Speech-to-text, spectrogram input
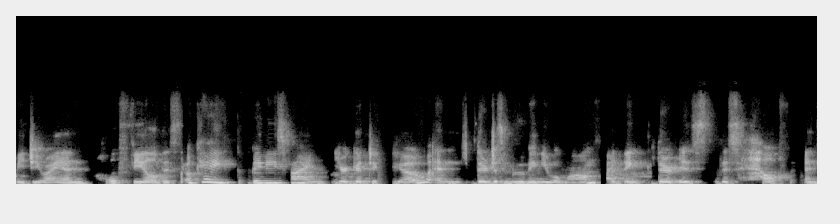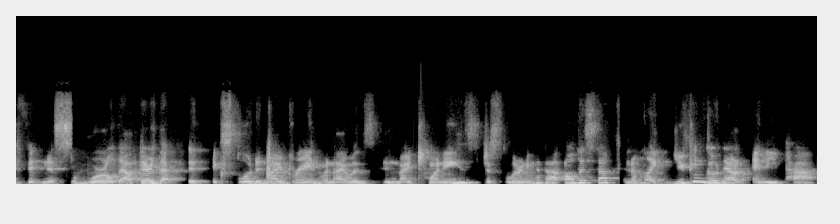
OBGYN whole field is okay, the baby's fine, you're good to go. And they're just moving you along. I think there is this health and fitness world out there that it exploded my brain when I was in my 20s, just learning about all this stuff. And I'm like, you can go down any path.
